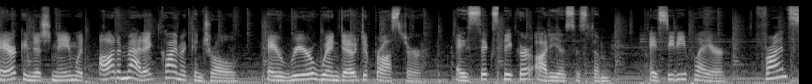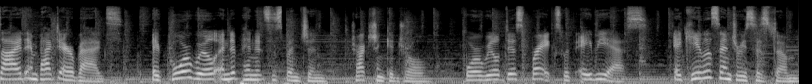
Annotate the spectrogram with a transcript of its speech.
Air conditioning with automatic climate control, a rear window defroster, a six-speaker audio system, a CD player, front side impact airbags, a four-wheel independent suspension, traction control, four-wheel disc brakes with ABS, a keyless entry system,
